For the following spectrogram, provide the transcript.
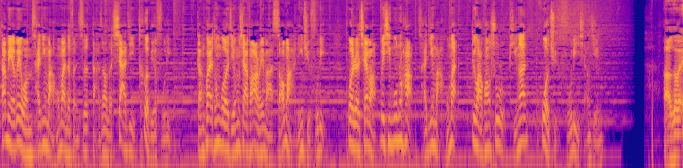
他们也为我们财经马红漫的粉丝打造了夏季特别福利，赶快通过节目下方二维码扫码领取福利，或者前往微信公众号“财经马红漫”对话框输入“平安”获取福利详情。好，各位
